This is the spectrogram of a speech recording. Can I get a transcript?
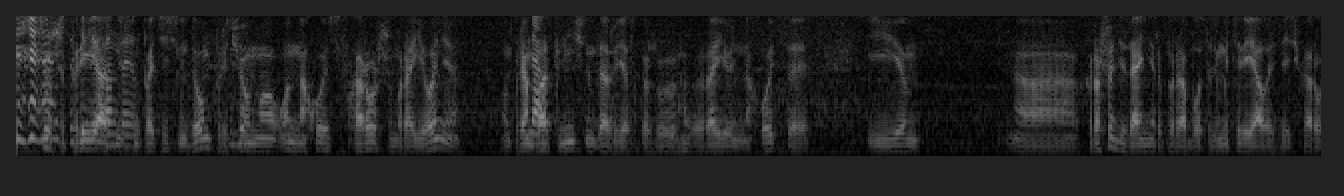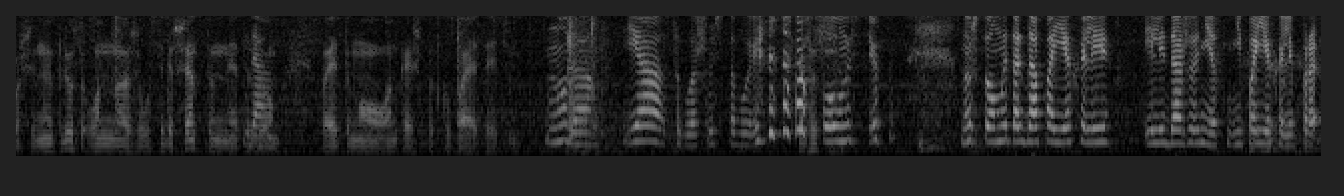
Слушай, приятный, симпатичный дом, причем э, он находится в хорошем районе. Он прям Да. в отличном даже, я скажу, районе находится. И м, а, хорошо дизайнеры поработали, материалы здесь хорошие. Ну и плюс он э, же усовершенствованный, этот Да. дом. Поэтому он, конечно, подкупает этим. Ну да, я соглашусь с тобой полностью. Ну что, мы тогда поехали, или даже нет, не поехали, про-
